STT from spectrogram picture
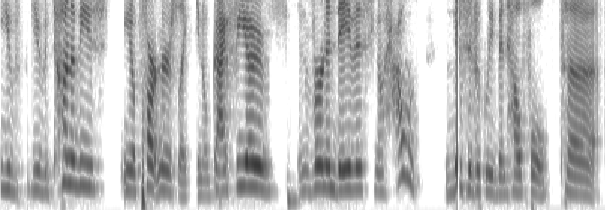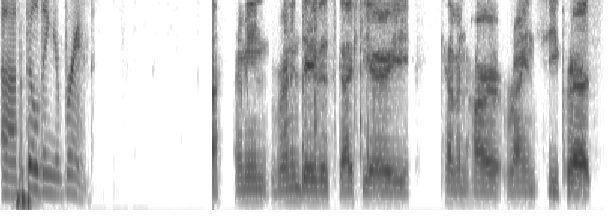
You've you've a ton of these you know partners like you know Guy Fieri and Vernon Davis. You know how specifically been helpful to uh, building your brand? I mean, Vernon Davis, Guy Fieri, Kevin Hart, Ryan Seacrest,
